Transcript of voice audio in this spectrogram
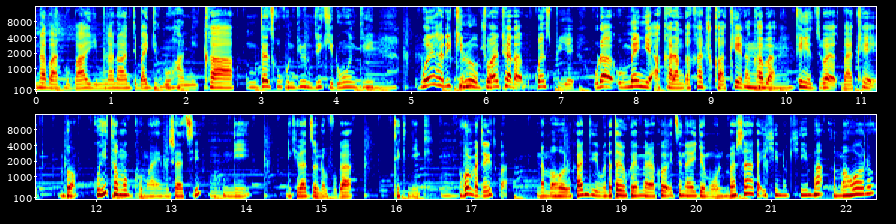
n'abantu bayimwa n'abandi bagira uruhanika. Ndazi ko ukunda ibintu vy'ikirundi we hari ikintu carakwenspiye ura- umenye akaranga kacu ka kera kaba kenyezi ba kera. Guhitamo kumwa imishatsi ni ni ikibazo novuga tekinike Mm. kuko numva je yitwa n'amahoro kandi ubu ndataye kwemera ko izina ry'iryo muntu mba nshaka ikintu kimpa amahoro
